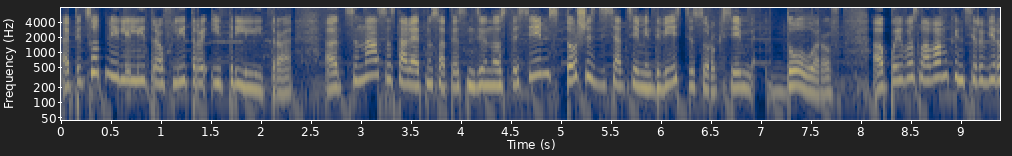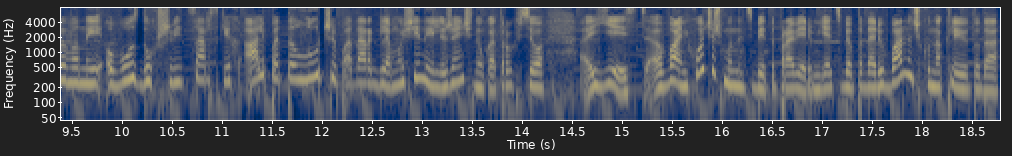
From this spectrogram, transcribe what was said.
э, 500 миллилитров, литр и 3 литра. Э, Цена составляет, ну, соответственно, 97, 167 и 247 долларов. По его словам, консервированный воздух швейцарских Альп это лучший подарок для мужчины или женщины, у которых все есть. Вань, хочешь, мы на тебе это проверим? Я тебе подарю баночку, наклею туда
